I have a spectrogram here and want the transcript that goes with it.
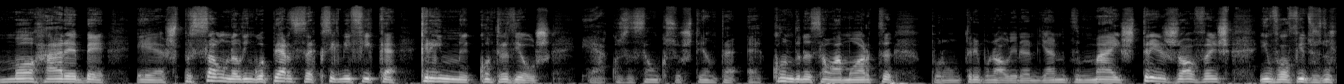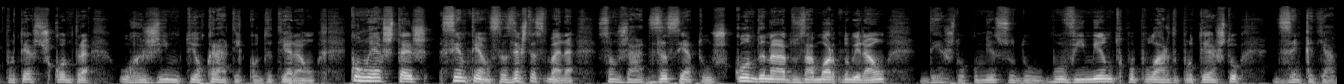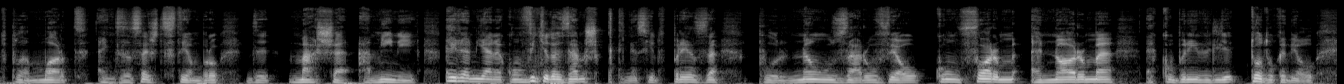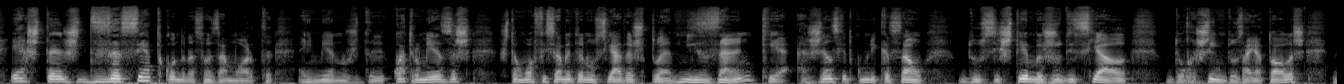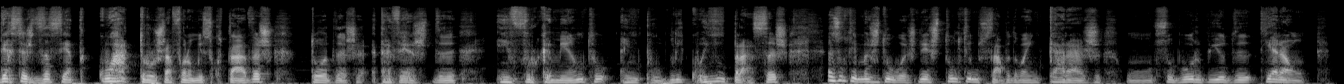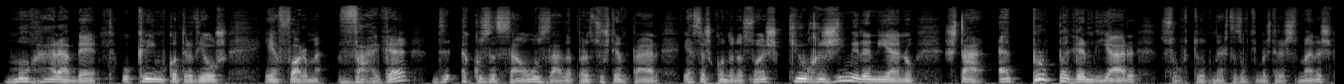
Moharebe é a expressão na língua persa que significa crime contra Deus. É a acusação que sustenta a condenação à morte por um tribunal iraniano de mais três jovens envolvidos nos protestos contra o regime teocrático de Teherão. Com estas sentenças, esta semana são já 17 os condenados à morte no Irão, desde o começo do movimento popular de protesto desencadeado pela morte em 16 de setembro de Masha Amini, a iraniana com 22 anos que tinha sido presa por não usar o véu conforme a norma a cobrir-lhe todo o cabelo. Estas 17 condenações à morte em menos de quatro meses estão oficialmente anunciadas pela Mizan, que é a agência de comunicação do sistema judicial do regime dos ayatollahs. Dessas 17, quatro já foram executadas, todas através de enforcamento em público, em praças. As últimas duas neste último sábado em Karaj, um subúrbio de Teherão. Moharabé, o crime contra Deus, é a forma vaga de acusação usada para sustentar essas condenações que o regime iraniano está a propagandear, sobretudo nestas últimas três semanas,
